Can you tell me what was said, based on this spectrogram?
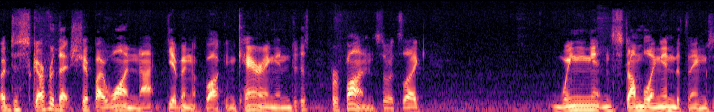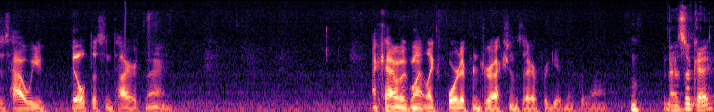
uh, discovered that shit I won, not giving a fuck and caring and just for fun. So it's like, winging it and stumbling into things is how we built this entire thing. I kind of went like four different directions there. Forgive me for that. That's okay.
